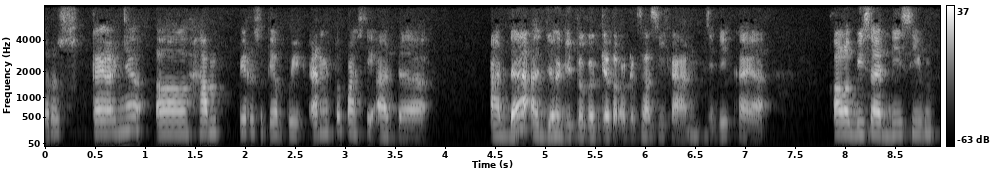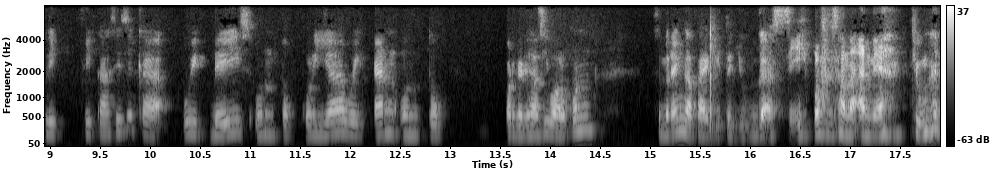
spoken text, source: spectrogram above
Terus kayaknya eh, hampir setiap weekend itu pasti ada ada aja gitu kegiatan organisasi kan. Jadi kayak kalau bisa disimplifikasi sih kayak weekdays untuk kuliah, weekend untuk organisasi walaupun sebenarnya nggak kayak gitu juga sih pelaksanaannya. Cuman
